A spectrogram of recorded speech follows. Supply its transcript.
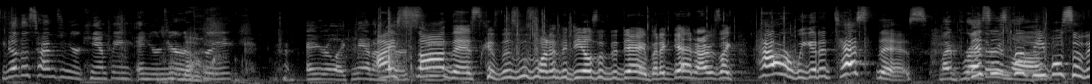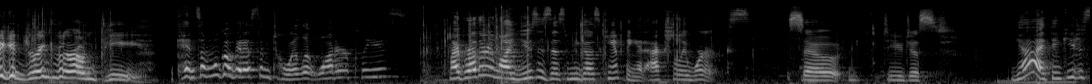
you know those times when you're camping and you're near No. a creek, and you're like, man, I'm I thirsty. saw this because this was one of the deals of the day. But again, I was like, how are we gonna test this? My brother This is for people so they can drink their own pee. Can someone go get us some toilet water, please? My brother-in-law uses this when he goes camping. It actually works. So do you just Yeah, I think you just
